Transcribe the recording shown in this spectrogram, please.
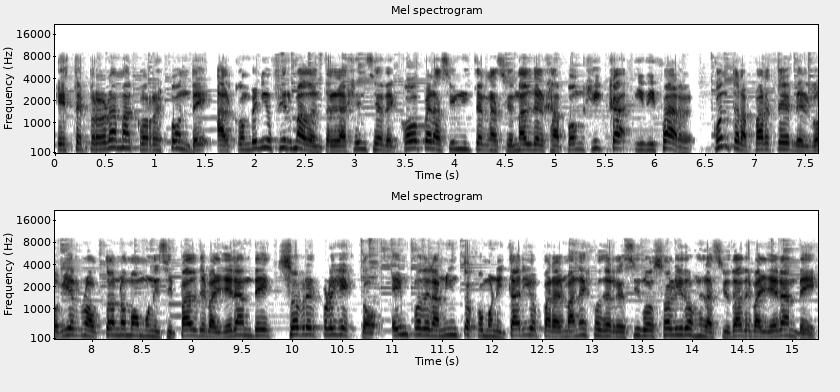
Este programa corresponde al convenio firmado entre la Agencia de Cooperación Internacional del Japón JICA y DIFAR, contraparte del Gobierno Autónomo Municipal de Vallerande, sobre el proyecto Empoderamiento Comunitario para el Manejo de Residuos Sólidos en la ciudad de Vallerande,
